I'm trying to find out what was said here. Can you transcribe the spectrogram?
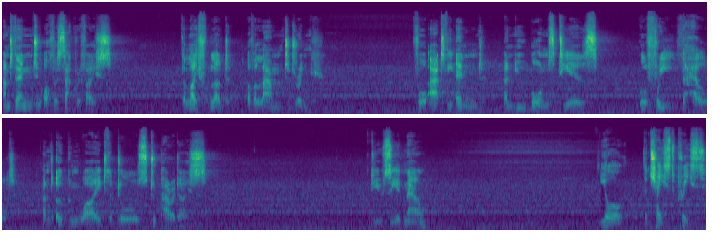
And then to offer sacrifice. The lifeblood of a lamb to drink. For at the end a newborn's tears will free the held and open wide the doors to paradise. Do you see it now? You're the chaste priest.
